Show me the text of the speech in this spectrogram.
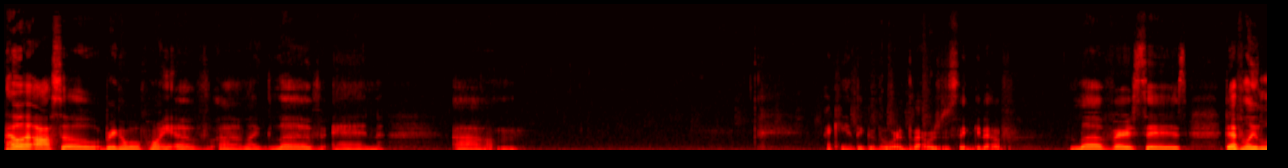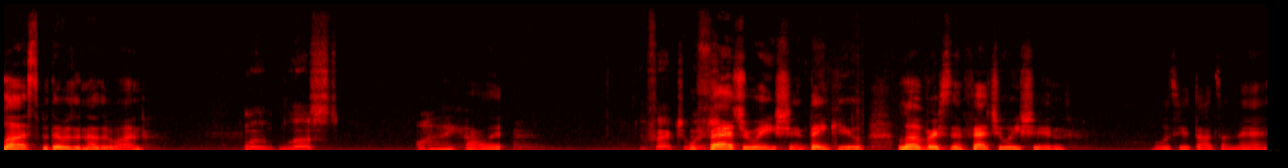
I would also bring up a point of um, like love and um I can't think of the word that I was just thinking of. Love versus definitely lust, but there was another one. Well, lust, What do they call it? Infatuation. Infatuation. Thank you. Love versus infatuation. What's your thoughts on that?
